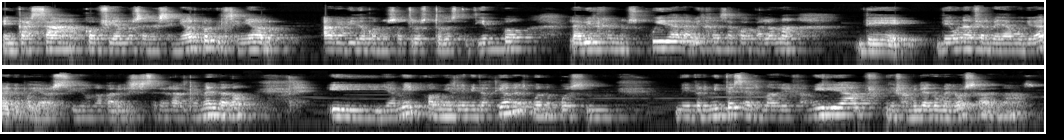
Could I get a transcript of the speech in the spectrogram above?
En casa confiamos en el Señor porque el Señor ha vivido con nosotros todo este tiempo. La Virgen nos cuida, la Virgen sacó a Paloma de, de, una enfermedad muy grave que podía haber sido una parálisis cerebral tremenda, ¿no? Y, a mí, con mis limitaciones, bueno, pues mm, me permite ser madre de familia, de familia numerosa además,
